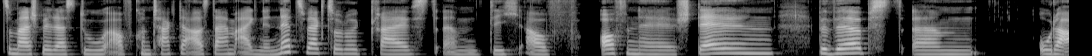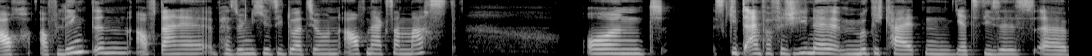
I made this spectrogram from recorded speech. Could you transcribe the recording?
Zum Beispiel, dass du auf Kontakte aus deinem eigenen Netzwerk zurückgreifst, ähm, dich auf offene Stellen bewirbst ähm, oder auch auf LinkedIn auf deine persönliche Situation aufmerksam machst. Und es gibt einfach verschiedene Möglichkeiten, jetzt dieses äh,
